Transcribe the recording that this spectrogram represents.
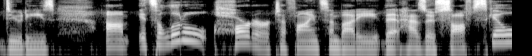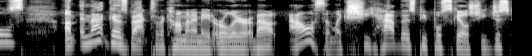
duties, um, it's a little harder to find somebody that has those soft skills. Um, and that goes back to the comment I made earlier about Allison. Like she had those people skills. She just,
